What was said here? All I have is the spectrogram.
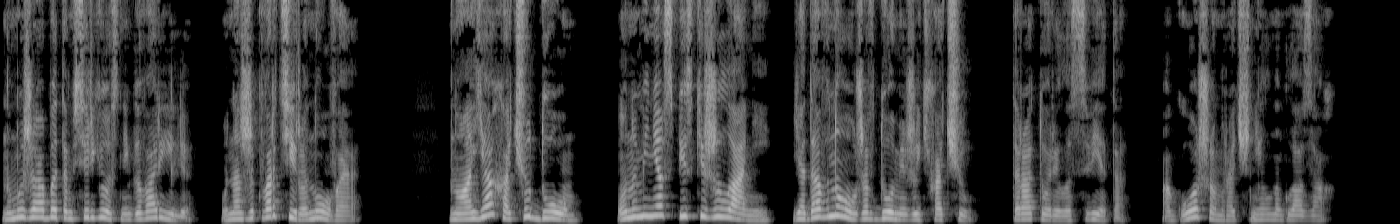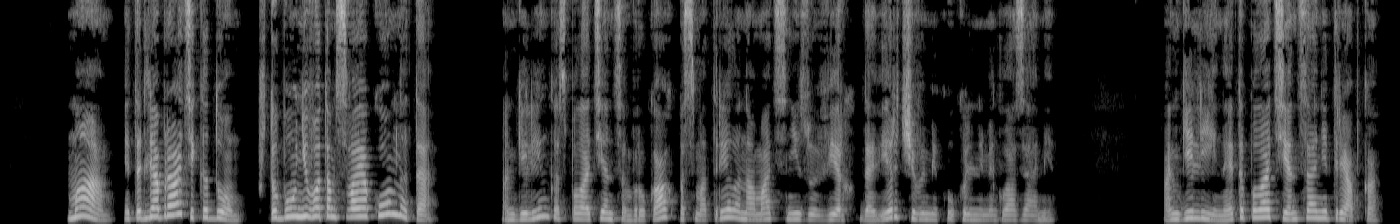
но мы же об этом всерьез не говорили. У нас же квартира новая. Ну а я хочу дом. Он у меня в списке желаний. Я давно уже в доме жить хочу, тараторила Света, а Гоша мрачнел на глазах. «Мам, это для братика дом, чтобы у него там своя комната?» Ангелинка с полотенцем в руках посмотрела на мать снизу вверх доверчивыми кукольными глазами. «Ангелина, это полотенце, а не тряпка»,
